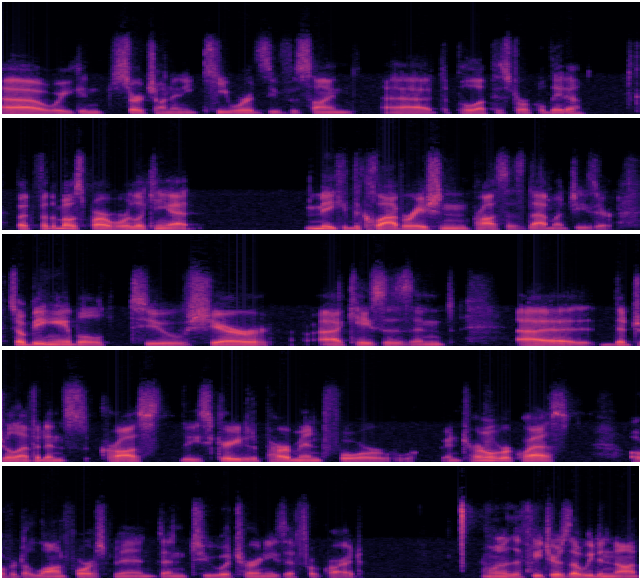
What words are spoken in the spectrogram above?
uh, where you can search on any keywords you've assigned uh, to pull up historical data. But for the most part, we're looking at making the collaboration process that much easier. So being able to share uh, cases and uh, digital evidence across the security department for internal requests, over to law enforcement, and to attorneys if required. One of the features that we did not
